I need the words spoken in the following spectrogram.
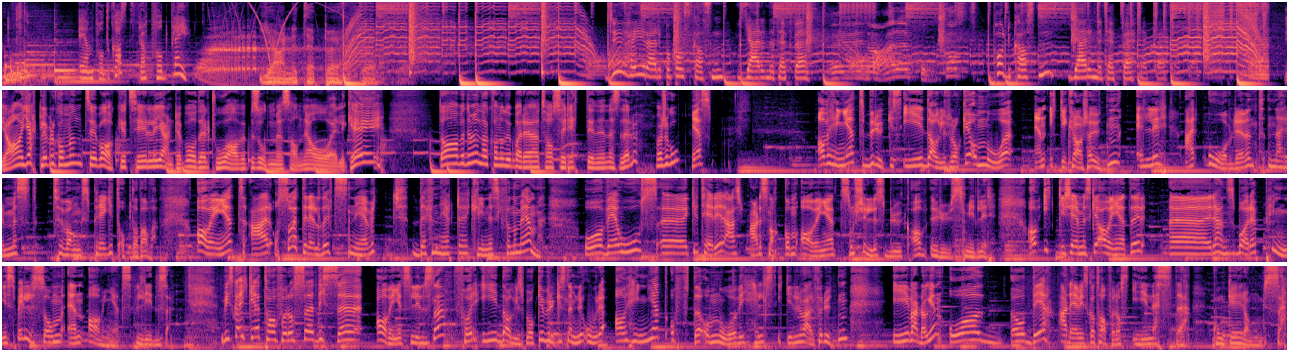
En podkast fra Podplay. Hjerneteppe Du hører på postkassen Hjerneteppe. Det er podkast. Podkasten Hjerneteppe. Ja, hjertelig velkommen tilbake til Jernteppe og del to av episoden med Sanja og LK. Da, Benjamin, da kan jo du bare ta oss rett inn i neste del. Vær så god. Yes. Avhengighet brukes i dagligspråket om noe en ikke klarer seg uten, eller er overdrevent nærmest tvangspreget opptatt av. Avhengighet er også et relativt snevert definert eh, klinisk fenomen. Og WHOs eh, kriterier er, er det snakk om avhengighet som skyldes bruk av rusmidler. Av ikke-kjemiske avhengigheter eh, regnes bare pengespill som en avhengighetslidelse. Vi skal ikke ta for oss eh, disse avhengighetslidelsene, for i dagligspråket brukes nemlig ordet avhengighet ofte om noe vi helst ikke vil være foruten i hverdagen, og, og det er det vi skal ta for oss i neste konkurranse.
